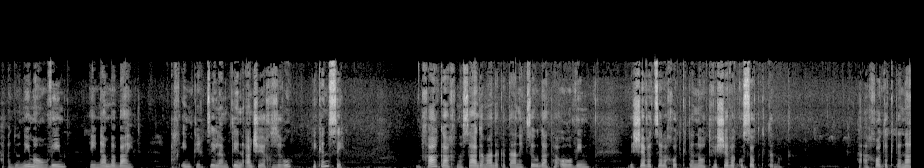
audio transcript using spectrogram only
האדונים העורבים אינם בבית, אך אם תרצי להמתין עד שיחזרו, היכנסי. אחר כך נשא הגמד הקטן את סעודת העורבים בשבע צלחות קטנות ושבע כוסות קטנות. האחות הקטנה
